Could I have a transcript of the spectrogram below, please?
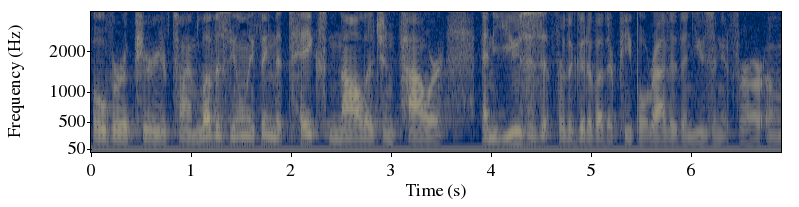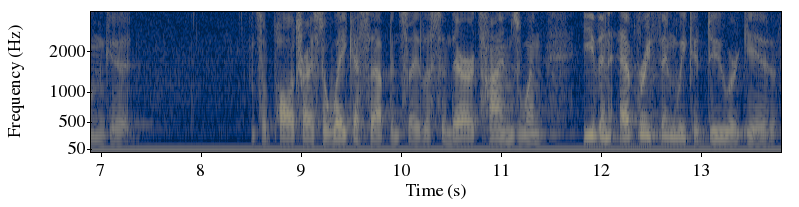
over a period of time. Love is the only thing that takes knowledge and power and uses it for the good of other people rather than using it for our own good. And so Paul tries to wake us up and say, listen, there are times when even everything we could do or give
